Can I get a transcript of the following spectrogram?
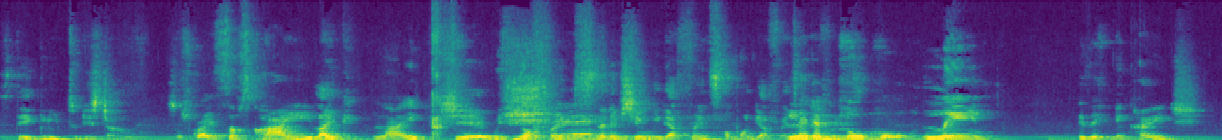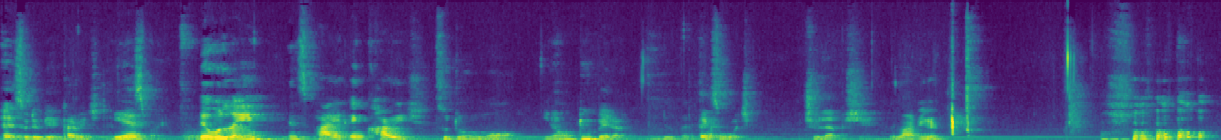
stay glued to this channel. Subscribe, Subscribe, like, like, share with your Share. friends. Let them share with their friends upon their friends. let them friends. know more. Learn. Is it encourage? And so they'll be encouraged. and be Yeah. inspired. They will learn, inspired, encouraged to do more. You know, And do better. do better. Thanks for watching. Truly appreciate it. We love you.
